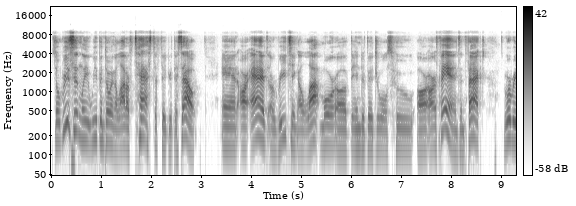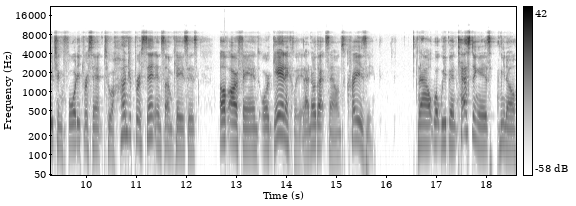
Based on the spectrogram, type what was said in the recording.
So recently, we've been doing a lot of tests to figure this out, and our ads are reaching a lot more of the individuals who are our fans. In fact, we're reaching 40% to 100% in some cases of our fans organically. And I know that sounds crazy. Now, what we've been testing is, you know,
